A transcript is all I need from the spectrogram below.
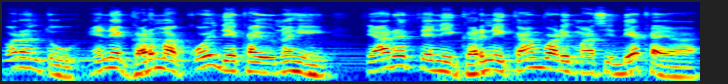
પરંતુ એને ઘરમાં કોઈ દેખાયું નહીં, ત્યારે તેની ઘરની કામવાળી માસી દેખાયા.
